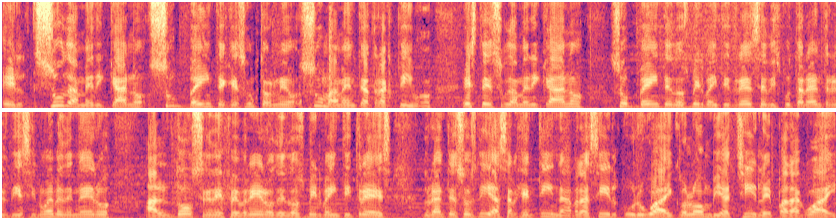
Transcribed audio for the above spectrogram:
el Sudamericano Sub-20, que es un torneo sumamente atractivo. Este Sudamericano Sub-20 2023 se disputará entre el 19 de enero al 12 de febrero de 2023. Durante esos días, Argentina, Brasil, Uruguay, Colombia, Chile, Paraguay,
